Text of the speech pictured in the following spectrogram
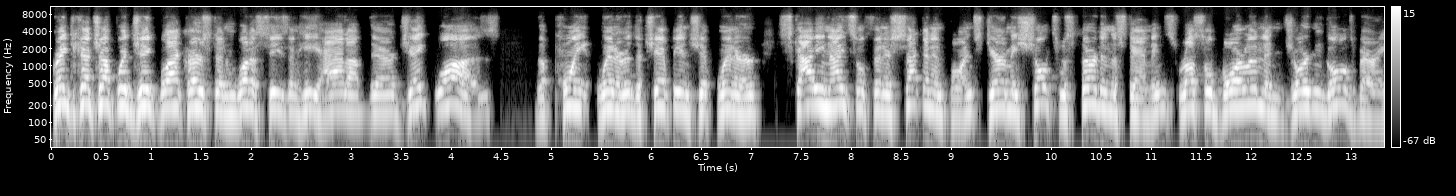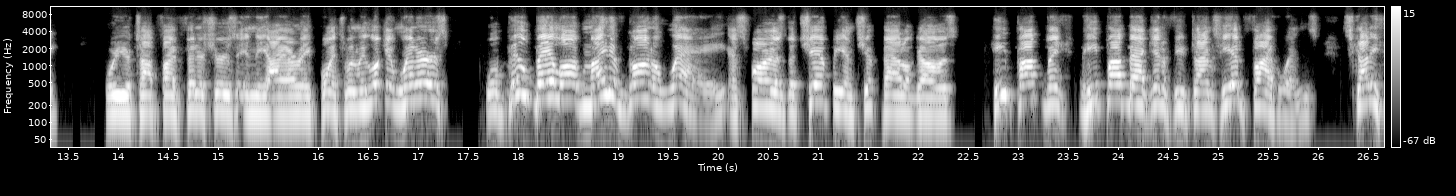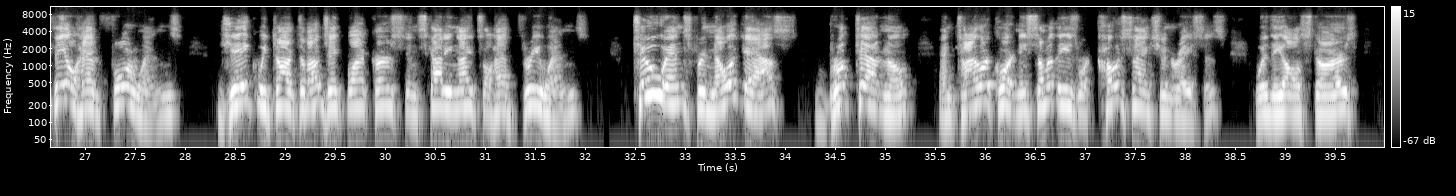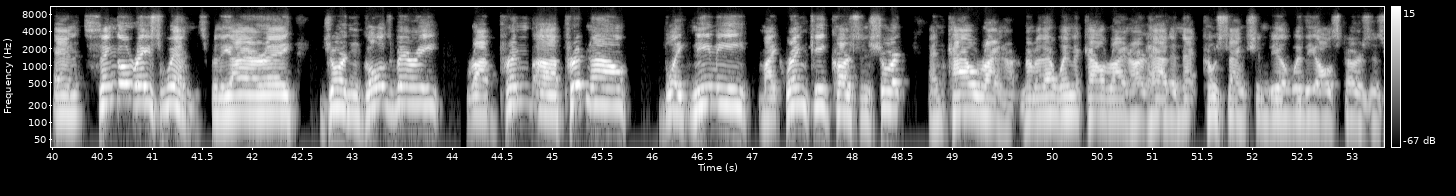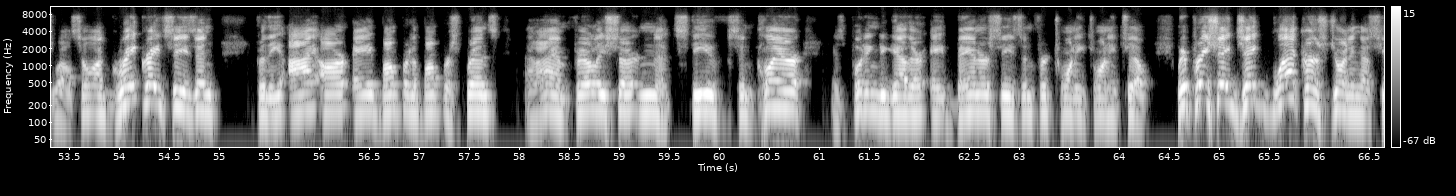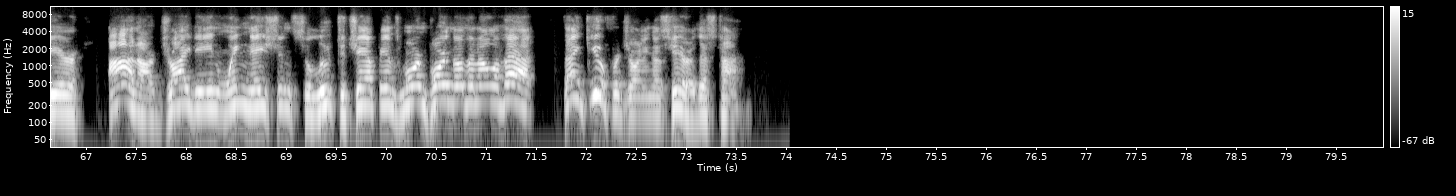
Great to catch up with Jake Blackhurst and what a season he had up there. Jake was the point winner, the championship winner. Scotty Neitzel finished second in points. Jeremy Schultz was third in the standings. Russell Borland and Jordan Goldesberry were your top five finishers in the IRA points. When we look at winners, well, Bill Balog might have gone away as far as the championship battle goes. He popped back, he popped back in a few times. He had five wins. Scotty Thiel had four wins. Jake, we talked about Jake Blackhurst and Scotty Neitzel had three wins. Two wins for Noah Gass, Brooke Tatnall, and Tyler Courtney. Some of these were co-sanctioned races with the All-Stars and single race wins for the IRA. Jordan Goldesberry, Rob Prim, uh, Pribnow, Blake Nemi, Mike Renke, Carson Short, and Kyle Reinhardt. Remember that win that Kyle Reinhardt had in that co-sanction deal with the All-Stars as well. So a great, great season for the IRA bumper to bumper sprints. And I am fairly certain that Steve Sinclair is putting together a banner season for 2022. We appreciate Jake Blackhurst joining us here on our Drydene Winged Nation Salute to Champions. More important though than all of that, thank you for joining us here this time.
